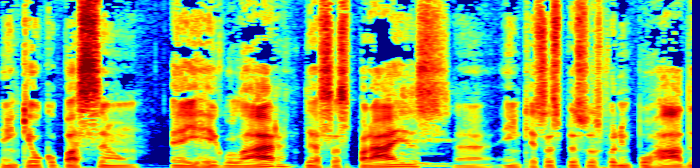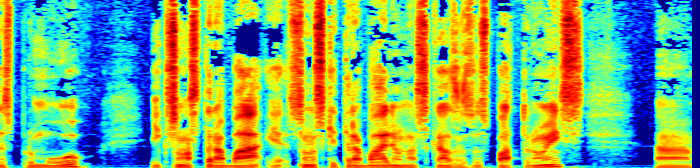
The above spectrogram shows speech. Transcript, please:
em que a ocupação é irregular dessas praias, é, em que essas pessoas foram empurradas para o morro e que são as, são as que trabalham nas casas dos patrões ah,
